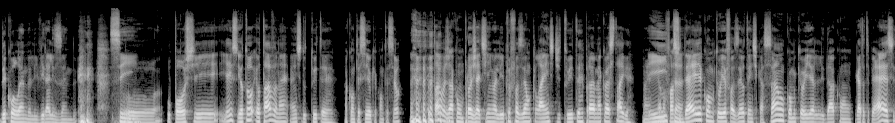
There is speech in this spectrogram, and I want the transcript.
decolando ali, viralizando. Sim. o, o post. E, e é isso. Eu, tô, eu tava, né, antes do Twitter acontecer o que aconteceu, eu tava já com um projetinho ali para fazer um cliente de Twitter para macOS Tiger. Né? Eu não faço ideia como que eu ia fazer a autenticação, como que eu ia lidar com HTTPS,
